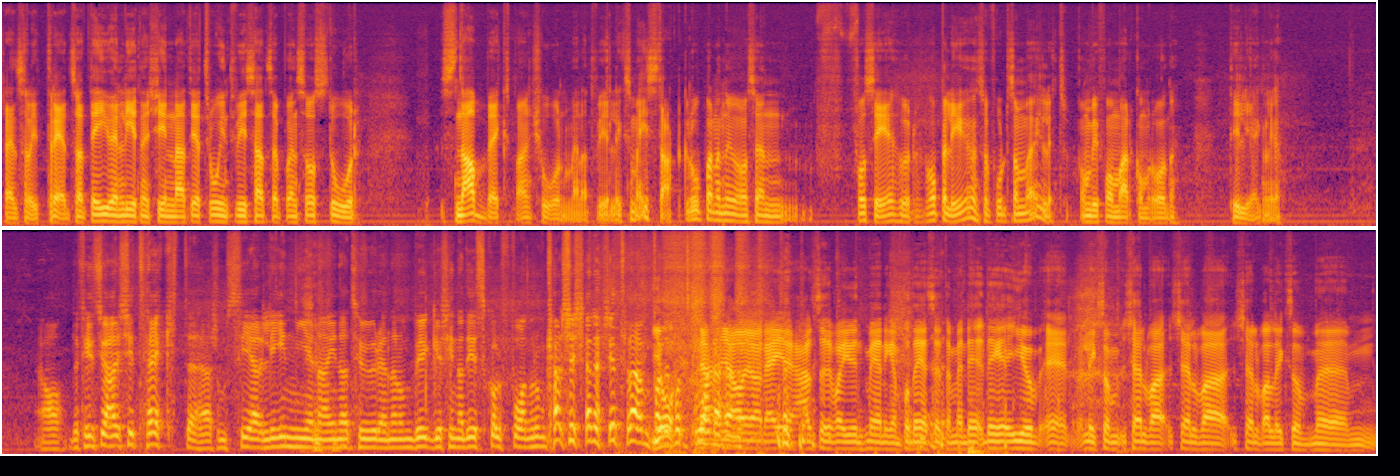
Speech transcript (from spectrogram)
rensa lite träd. Så att det är ju en liten skillnad. Jag tror inte vi satsar på en så stor snabb expansion, men att vi liksom är i startgroparna nu och sen få se hur hoppeligan så fort som möjligt om vi får markområden tillgängliga. Ja, det finns ju arkitekter här som ser linjerna i naturen när de bygger sina discgolfbanor. De kanske känner sig trampade Jo, på tårna. nej, ja, ja, nej, alltså det var ju inte meningen på det sättet, men det, det är ju eh, liksom själva, själva, själva liksom, eh,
